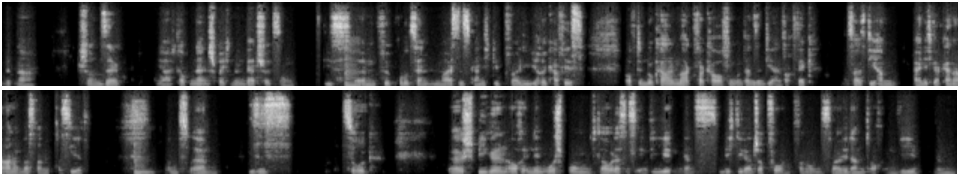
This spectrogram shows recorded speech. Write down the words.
Mit einer schon sehr, ja, ich glaube, einer entsprechenden Wertschätzung, die es mhm. ähm, für Produzenten meistens gar nicht gibt, weil die ihre Kaffees auf dem lokalen Markt verkaufen und dann sind die einfach weg. Das heißt, die haben eigentlich gar keine Ahnung, was damit passiert. Mhm. Und ähm, dieses zurückspiegeln, auch in den Ursprung. Ich glaube, das ist irgendwie ein ganz wichtiger Job von, von uns, weil wir damit auch irgendwie einem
